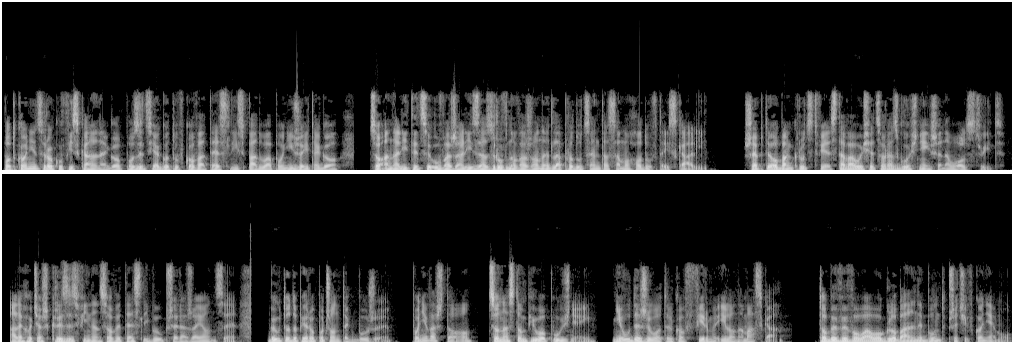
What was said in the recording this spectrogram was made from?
Pod koniec roku fiskalnego pozycja gotówkowa Tesli spadła poniżej tego, co analitycy uważali za zrównoważone dla producenta samochodu w tej skali. Szepty o bankructwie stawały się coraz głośniejsze na Wall Street, ale chociaż kryzys finansowy Tesli był przerażający, był to dopiero początek burzy, ponieważ to, co nastąpiło później, nie uderzyło tylko w firmy Ilona Muska. To by wywołało globalny bunt przeciwko niemu,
